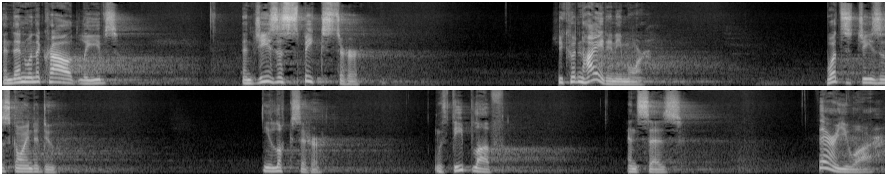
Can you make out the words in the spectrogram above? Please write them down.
And then, when the crowd leaves and Jesus speaks to her, she couldn't hide anymore. What's Jesus going to do? He looks at her with deep love and says, There you are.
